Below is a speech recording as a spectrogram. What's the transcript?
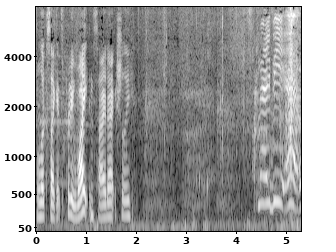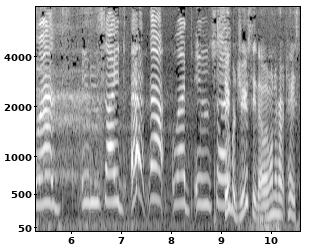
Looks like it's pretty white inside actually. Maybe it was inside. Uh, not was inside. Super juicy though. I wonder how it tastes.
